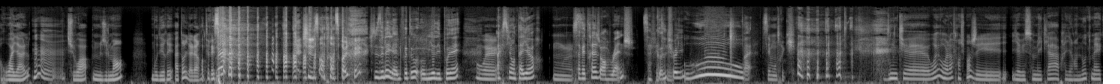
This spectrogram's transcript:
Royal, Hmm. tu vois, musulman, modéré. Attends, il a l'air intéressant. Je suis juste en train de swiper. Je suis désolée, il a une photo au milieu des poneys, Ouais. assis en tailleur. Ouais, Ça fait très genre ranch. ça fait country. très- Ouh Ouais. C'est mon truc. Donc, euh, ouais, voilà, franchement, j'ai... il y avait ce mec-là, après il y a un autre mec.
